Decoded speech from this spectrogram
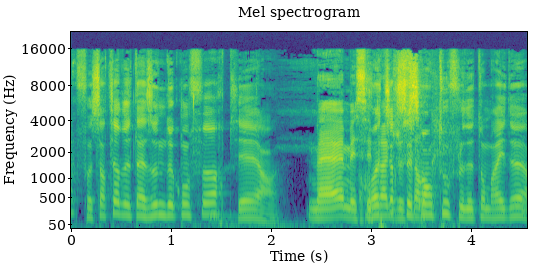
de, faut sortir de ta zone de confort, Pierre. Ouais, mais c'est pas que je ces sors. pantoufles de Tomb Raider.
